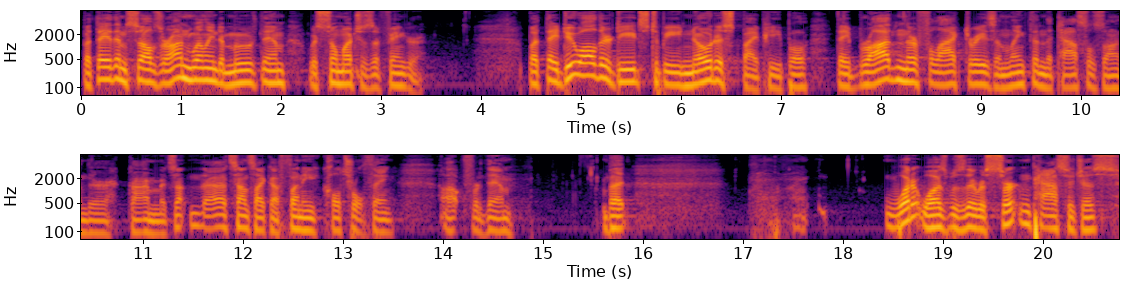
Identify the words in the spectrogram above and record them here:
but they themselves are unwilling to move them with so much as a finger. But they do all their deeds to be noticed by people. They broaden their phylacteries and lengthen the tassels on their garments. That sounds like a funny cultural thing uh, for them. But what it was was there were certain passages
